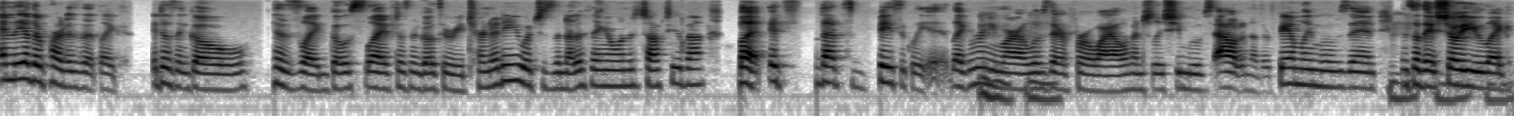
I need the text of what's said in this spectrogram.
and the other part is that like it doesn't go his like ghost life doesn't go through eternity, which is another thing I wanted to talk to you about. But it's that's basically it. Like Rooney Mhm, Mara lives mhm. there for a while. Eventually, she moves out. Another family moves in, and so Mhm, they show mhm, you like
